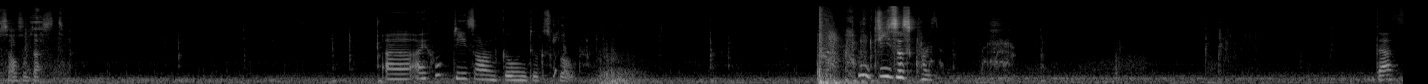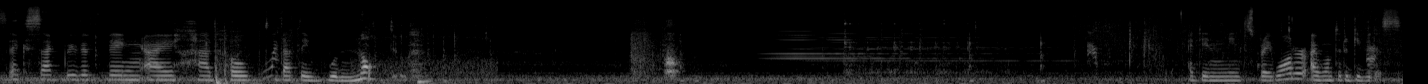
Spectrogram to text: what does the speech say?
It's also dust. Uh, I hope these aren't going to explode. Oh, Jesus Christ! That's exactly the thing I had hoped that they would not do. I didn't mean to spray water, I wanted to give you this.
